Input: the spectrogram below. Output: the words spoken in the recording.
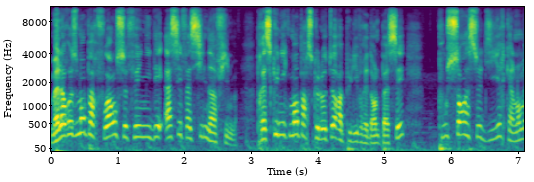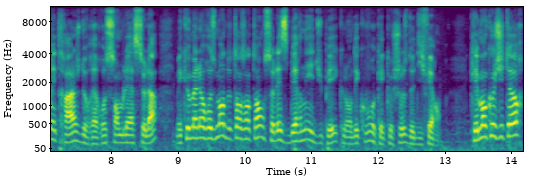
Malheureusement, parfois, on se fait une idée assez facile d'un film, presque uniquement parce que l'auteur a pu livrer dans le passé, poussant à se dire qu'un long métrage devrait ressembler à cela, mais que malheureusement, de temps en temps, on se laisse berner et duper, que l'on découvre quelque chose de différent. Clément Cogitor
